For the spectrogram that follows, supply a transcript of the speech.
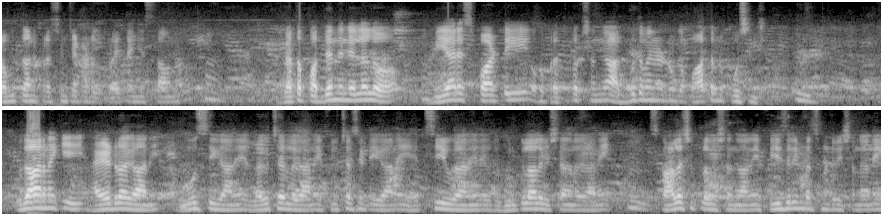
ప్రభుత్వాన్ని ప్రశ్నించేటువంటి ప్రయత్నం చేస్తూ ఉన్నాను గత పద్దెనిమిది నెలల్లో బీఆర్ఎస్ పార్టీ ఒక ప్రతిపక్షంగా అద్భుతమైనటువంటి పాత్రను పోషించింది. ఉదాహరణకి హైడ్రా కానీ మూసీ కానీ లగ్చర్లు కానీ ఫ్యూచర్ సిటీ కానీ హెచ్సియు కానీ లేదా గురుకులాల విషయంలో కానీ స్కాలర్షిప్ల విషయం కానీ ఫీజు రీంబర్స్మెంట్ విషయం కానీ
